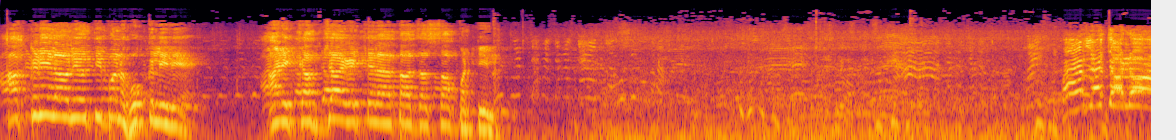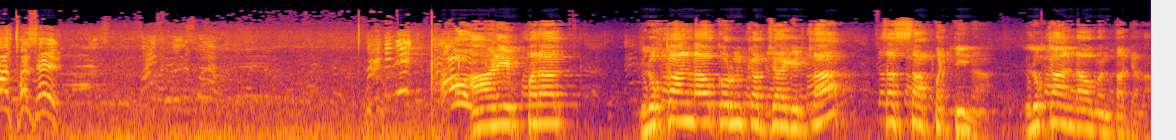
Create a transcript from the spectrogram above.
आकडी लावली होती पण हुकलेली आहे. आणि कब्जा घेतलेला आता जसा पट्टीनं. पहले दोनों हाथ से। आणि परत लुकांडाव करून कब्जा घेतला चस्सा पट्टीनं. लुकांडाव म्हणतात त्याला.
